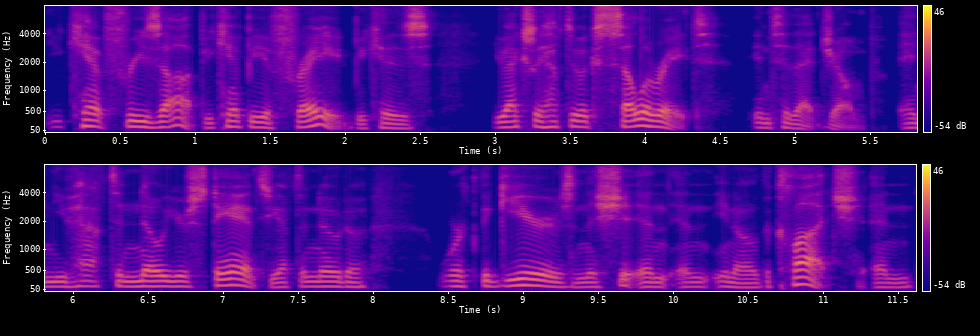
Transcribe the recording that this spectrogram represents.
you can't freeze up. You can't be afraid because you actually have to accelerate into that jump and you have to know your stance. You have to know to work the gears and the shit and, and you know the clutch and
